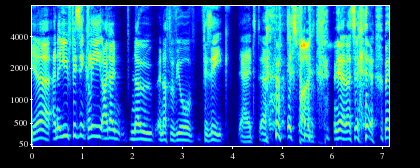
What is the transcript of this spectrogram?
Yeah, and are you physically? I don't know enough of your physique, Ed. It's fine. yeah, that's it. But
